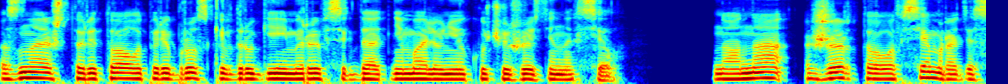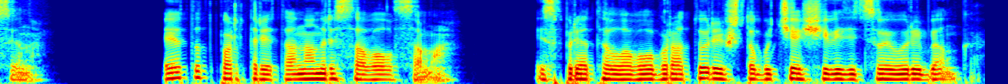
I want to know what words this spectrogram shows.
Зная, что ритуалы переброски в другие миры всегда отнимали у нее кучу жизненных сил. Но она жертвовала всем ради сына. Этот портрет она нарисовала сама и спрятала в лаборатории, чтобы чаще видеть своего ребенка.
